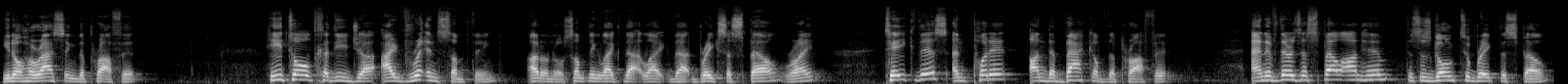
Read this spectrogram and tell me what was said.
you know, harassing the Prophet. He told Khadija, I've written something, I don't know, something like that, like that breaks a spell, right? Take this and put it on the back of the Prophet and if there's a spell on him, this is going to break the spell.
